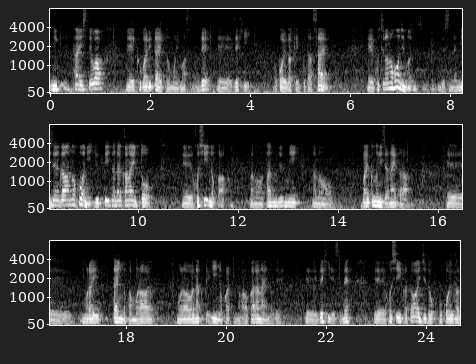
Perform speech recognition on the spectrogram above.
に対しては、え配りたいと思いますので、えーぜひお声掛けください、えこちらの方にもですね店側の方に言っていただかないと、え欲しいのかあの単純にあのバイク乗りじゃないから、えーもらいたいのかもらわもらわなくていいのかっていうのがわからないので、えーぜひですね、えー欲しい方は一度お声が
